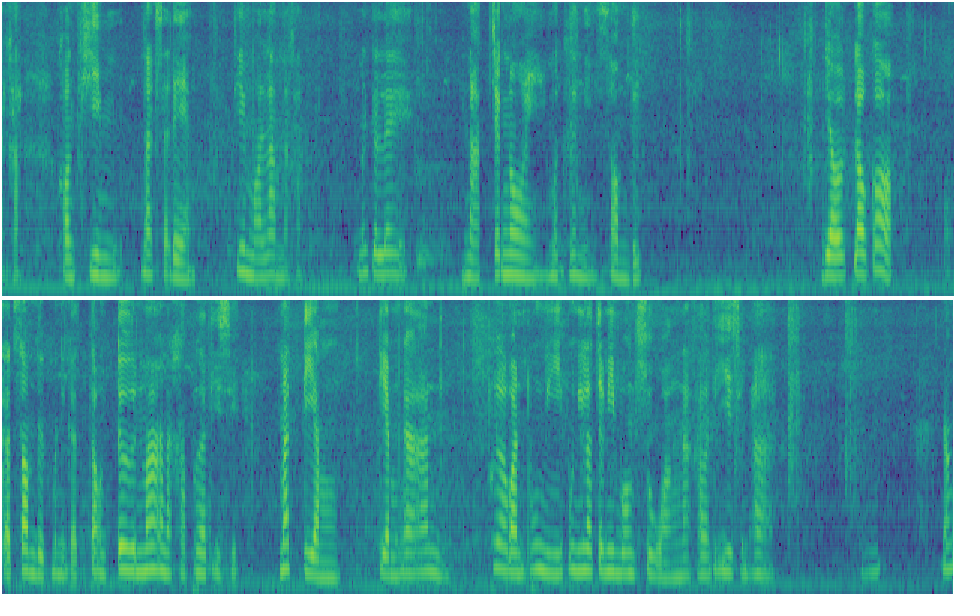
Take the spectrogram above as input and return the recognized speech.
นะคะ ของทีมนักแสดงที่หมอลำนะคะ มันก็เลยหนักจักหน่อยเมื่อคืนนี้ซ้อมดึก เดี๋ยวเราก็ก็ซ้อมดึกวันนี้ก็ต้องตื่นมากนะคะ เพื่อที่สิมาเตรียมเตรียมงาน เพื่อวันพรุ่งนี้พรุ่งนี้เราจะมีบวงสรวงนะคะ วันที่ยี่สิบห้า น้อง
